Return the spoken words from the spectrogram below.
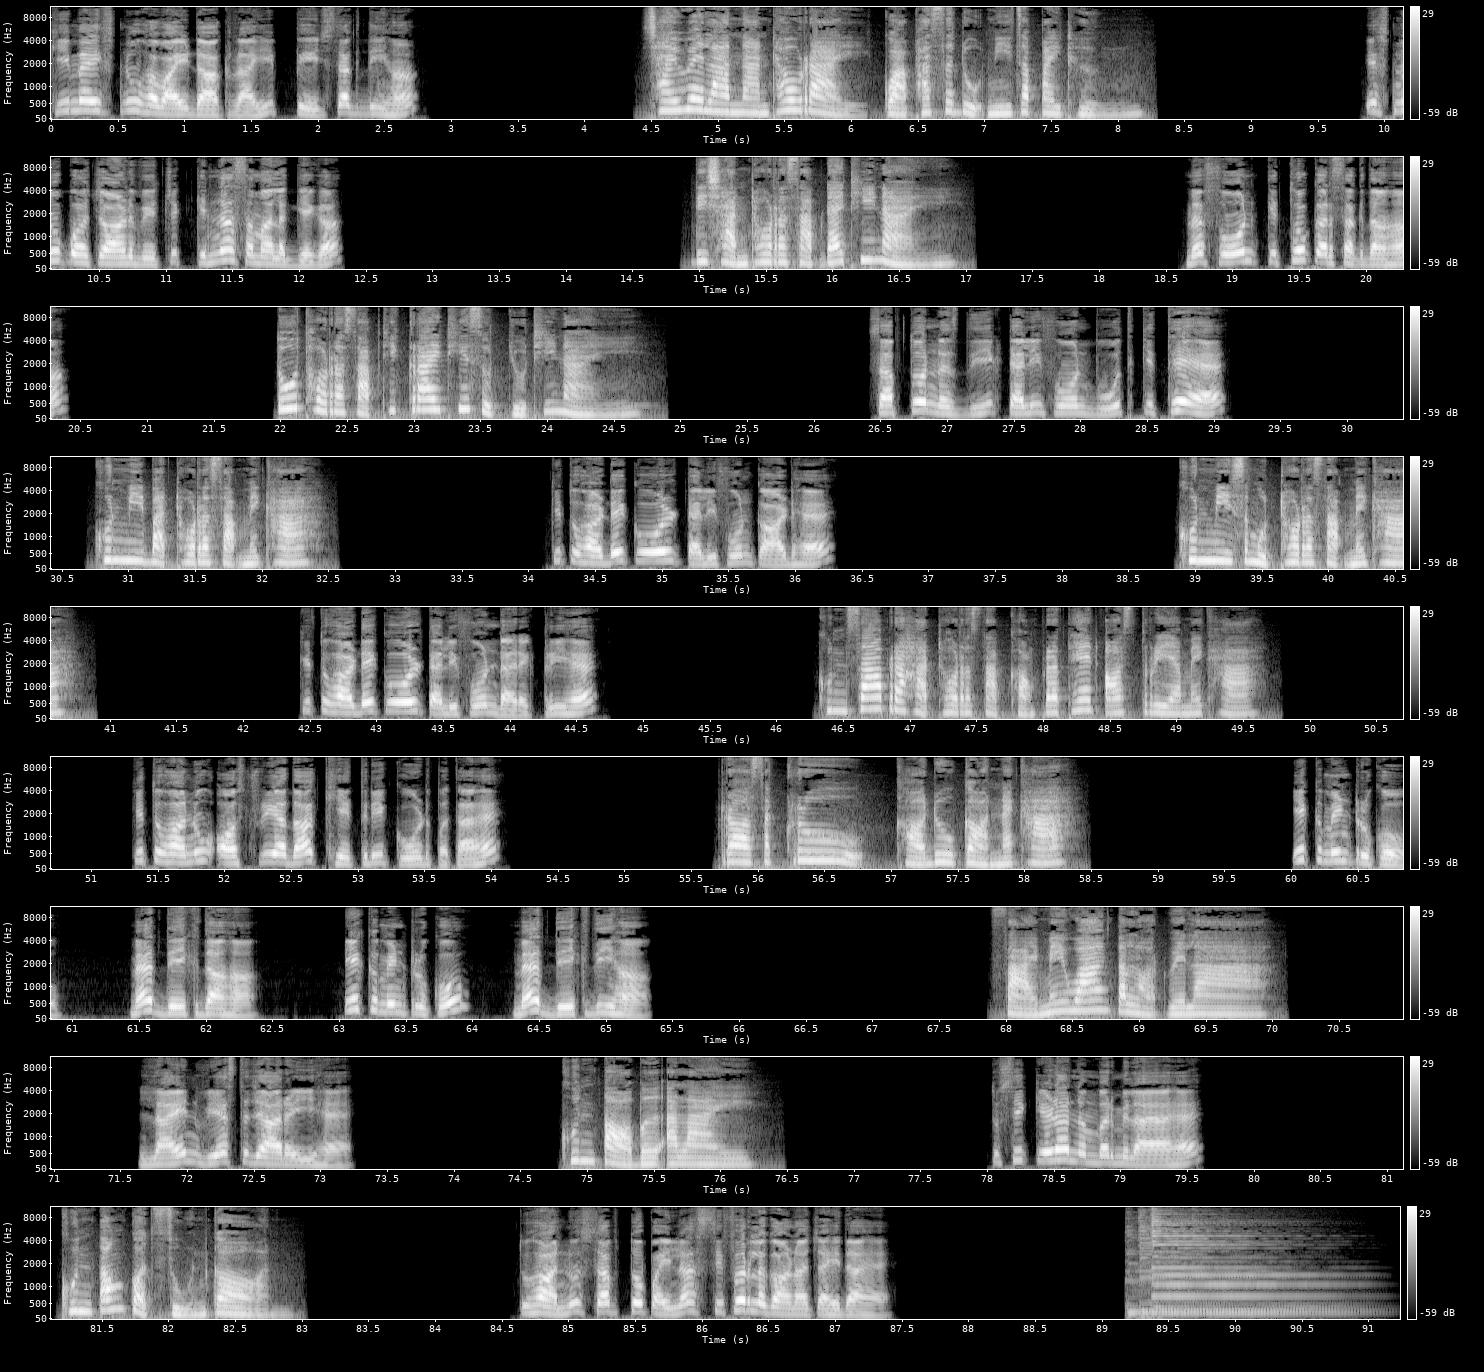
ਕੀ ਮੈਂ ਇਸ ਨੂੰ ਹਵਾਈ ਡਾਕ ਰਾਹੀਂ ਭੇਜ ਸਕਦੀ ਹਾਂ ใช้เวลานานเท่าไหร่ กว่าพัสดุนี้จะไปถึง ਇਸ ਨੂੰ ਪਹੁੰਚਾਉਣ ਵਿੱਚ ਕਿੰਨਾ ਸਮਾਂ ਲੱਗੇਗਾ ดิฉันโทรศัพท์ได้ที่ไหน ਮੈਂ ਫੋਨ ਕਿੱਥੋਂ ਕਰ ਸਕਦਾ ਹਾਂ ตู้โทรศัพท์ที่ใกล้ที่สุดอยู่ที่ไหน ਸਭ ਤੋਂ ਨਜ਼ਦੀਕ ਟੈਲੀਫੋਨ ਬੂਥ ਕਿੱਥੇ ਹੈ คุณมีบัตรโทรศัพท์ไหมคะਕੀ ਤੁਹਾਡੇ ਕੋਲ ਟੈਲੀਫੋਨ ਕਾਰਡ ਹੈคุณมีสมุดโทรศัพท์ไหมคะਕੀ ਤੁਹਾਡੇ ਕੋਲ ਟੈ ਲੀਫੋਨ ਡਾਇਰੈਕਟਰੀ ਹੈคุณทราบรหัสโทรศัพท์ของประเทศออสเตรียไหมคะਕੀ ਤੁਹਾਨੂੰ ਆਸਟਰੀਆ ਦਾ ਕੰਟਰੀ ਕੋਡ ਪਤਾ ਹੈรอสักครู่ ขอดูก่อนนะคะ ਇੱਕ ਮਿੰਟ ਰੁਕੋ ਮੈਂ ਦੇਖਦਾ ਹਾਂ ਇੱਕ ਮਿੰਟ ਰੁਕੋ ਮੈਂ ਦੇਖਦੀ ਹਾਂ สายไม่ว่างตลอดเวลา ਲਾਈਨ ਵਿਅਸਤ ਜਾ ਰਹੀ ਹੈ คุณต่อเบอร์อะไร ਤੁਸੀਂ ਕਿਹੜਾ ਨੰਬਰ ਮਿਲਾਇਆ ਹੈ คุณต้องกดศูนย์ก่อน ਤੁਹਾਨੂੰ ਸਭ ਤੋਂ ਪਹਿਲਾਂ ਸਿਫਰ ਲਗਾਉਣਾ ਚਾਹੀਦਾ ਹੈ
